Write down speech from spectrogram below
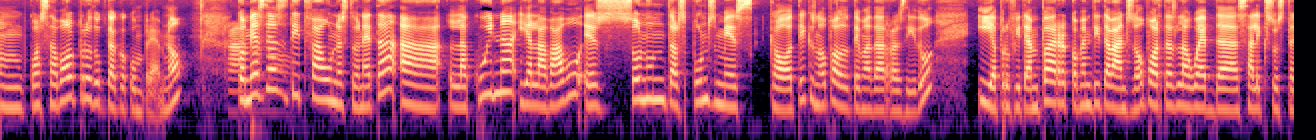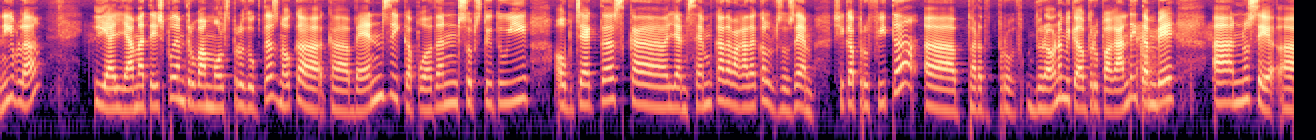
mm, qualsevol producte que comprem, no? Clar com bé que has dit fa una estoneta, eh, la cuina i el lavabo és, són un dels punts més caòtics no?, pel tema de residu, i aprofitem per, com hem dit abans, no?, portes la web de Sàlix Sostenible, i allà mateix podem trobar molts productes no? que, que vens i que poden substituir objectes que llancem cada vegada que els usem. Així que aprofita eh, per donar una mica de propaganda i també, eh, no sé... Eh,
